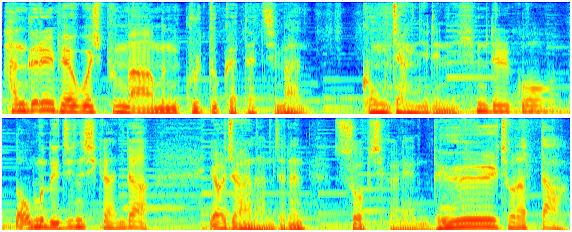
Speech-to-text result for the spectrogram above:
한글을 배우고 싶은 마음은 굴뚝 같았지만 공장 일은 힘들고 너무 늦은 시간이라 여자와 남자는 수업 시간에 늘 졸았다.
